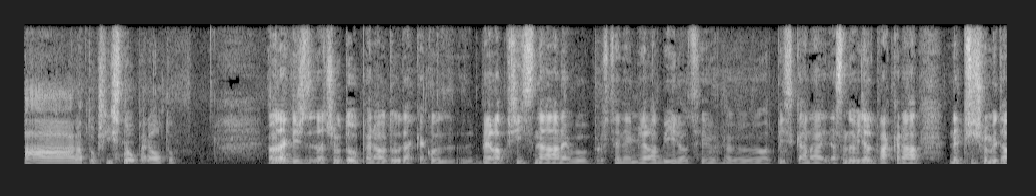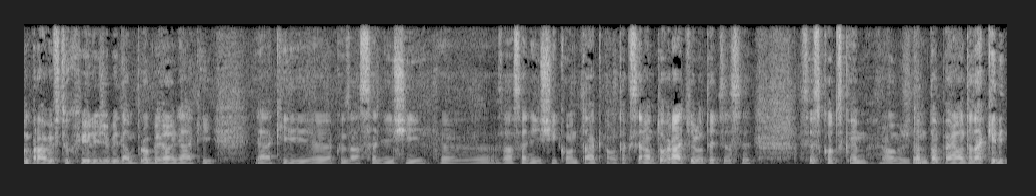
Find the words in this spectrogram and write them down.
a na tu přísnou penaltu? No tak když začnu tou penaltu, tak jako byla přísná, nebo prostě neměla být eh, odpískaná. Já jsem to viděl dvakrát, nepřišlo mi tam právě v tu chvíli, že by tam proběhl nějaký, nějaký eh, jako zásadnější, eh, zásadnější kontakt, no tak se nám to vrátilo teď zase se Skotskem, no, že tam ta penalta taky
